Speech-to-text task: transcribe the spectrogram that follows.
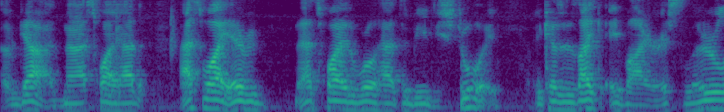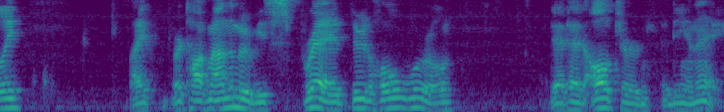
of God. And that's why had that's why every that's why the world had to be destroyed because it was like a virus, literally, like we're talking about in the movies, spread through the whole world that had altered the DNA.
